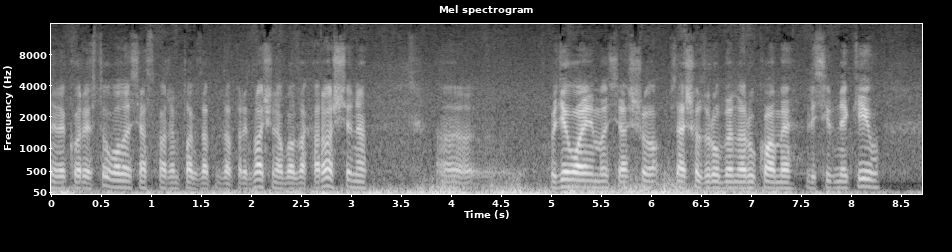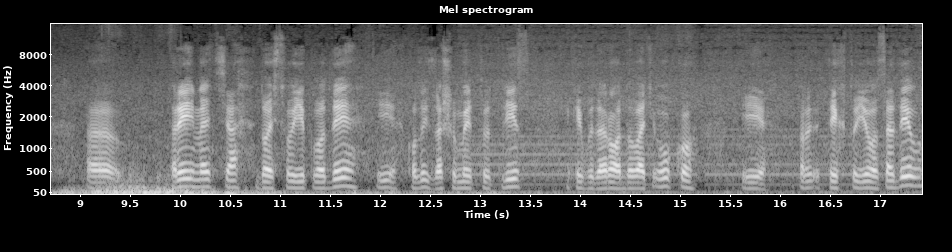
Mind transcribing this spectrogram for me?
не використовувалася, скажімо так, за, за призначена, була захаращена. Е, Сподіваємося, що все, що зроблено руками лісівників, е, прийметься, дасть свої плоди і колись зашумить тут ліс, який буде радувати око і тих, хто його садив,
